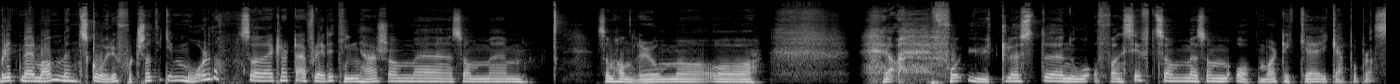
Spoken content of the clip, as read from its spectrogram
blitt mer mann, men skårer fortsatt ikke mål, da. Så det er klart det er flere ting her som, eh, som, eh, som handler om å, å ja, få utløst eh, noe offensivt som, som åpenbart ikke, ikke er på plass.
